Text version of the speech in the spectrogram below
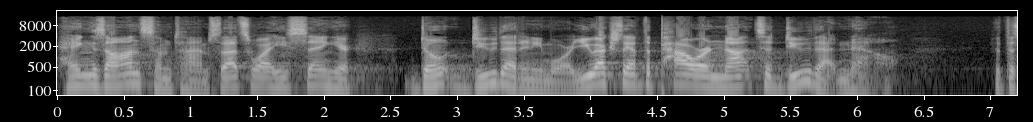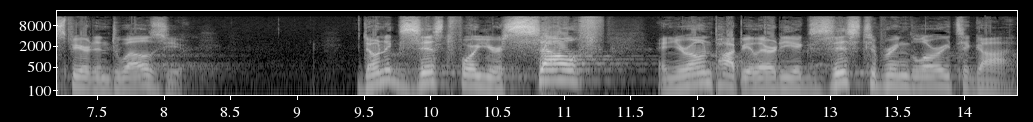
hangs on sometimes. So that's why he's saying here, don't do that anymore. You actually have the power not to do that now that the Spirit indwells you. Don't exist for yourself and your own popularity. Exist to bring glory to God,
